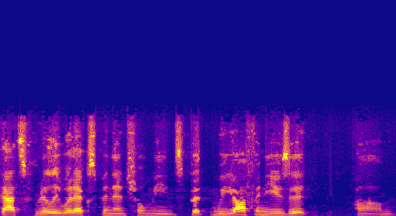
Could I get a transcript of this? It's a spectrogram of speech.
That's really what exponential means. But we often use it um,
